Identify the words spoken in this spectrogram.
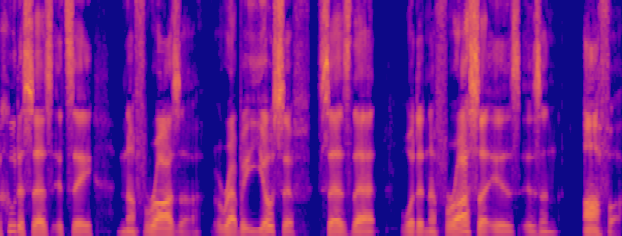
Yehuda says it's a nafraza. Rabbi Yosef says that what a nafrasa is, is an afa.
